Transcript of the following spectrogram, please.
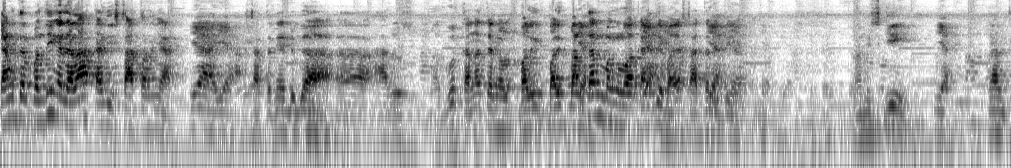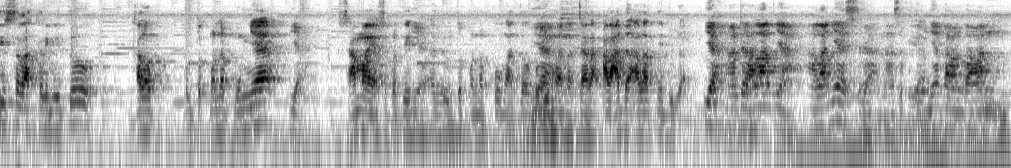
Yang terpenting adalah tadi starternya. Ya, ya. ya. Starternya juga eh, harus bagus karena teknologi balik balik bank kan Ya. mengeluarkan Ya, itu Pak ya ya. starter Ya, itu ya. ya, ya, ya. Betul. Nah, Miski, Ya, nanti setelah kering itu kalau untuk menepungnya ya. sama ya seperti Iya. untuk menepung atau Iya. bagaimana cara ada alatnya juga. Ya, ada alatnya. Alatnya sederhana. Sebetulnya kawan-kawan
